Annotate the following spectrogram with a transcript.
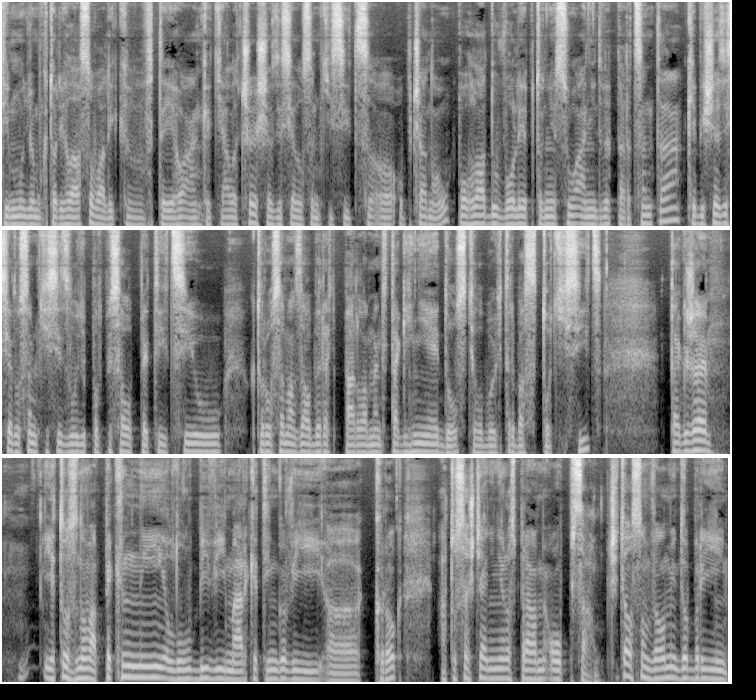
tým ľuďom, ktorí hlasovali v tej jeho ankete, ale čo je 68 tisíc občanov? Pohľadu volieb to nie sú ani 2%. Keby 68 tisíc ľudí podpísalo petíciu, ktorou sa má zaoberať parlament, tak ich nie je dosť, lebo ich treba 100 tisíc. Takže je to znova pekný, lúbivý marketingový uh, krok a to sa ešte ani nerozprávame o obsahu. Čítal som veľmi dobrý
